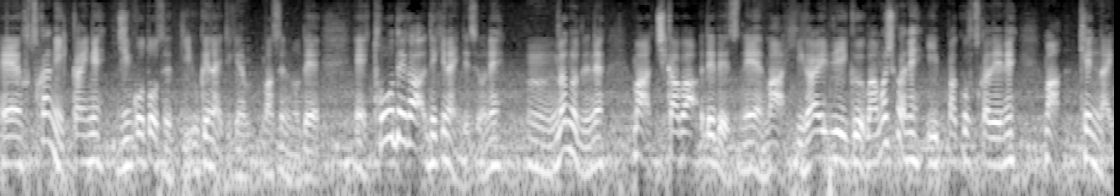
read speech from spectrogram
えー、2日に1回ね、人工透析受けないといけませんので、えー、遠出ができないんですよね。うん、なのでね、まあ近場でですね、まあ日帰りで行く、まあもしくはね、1泊2日でね、まあ県内、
